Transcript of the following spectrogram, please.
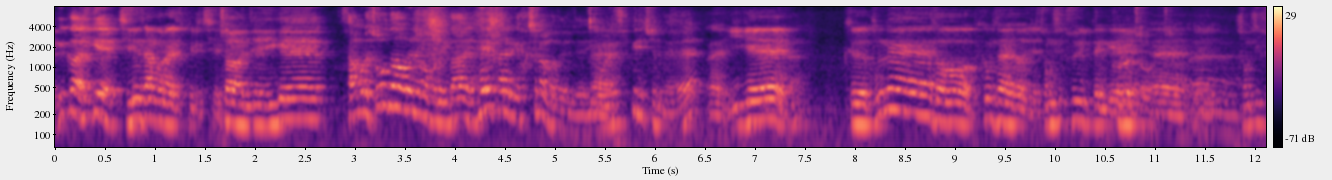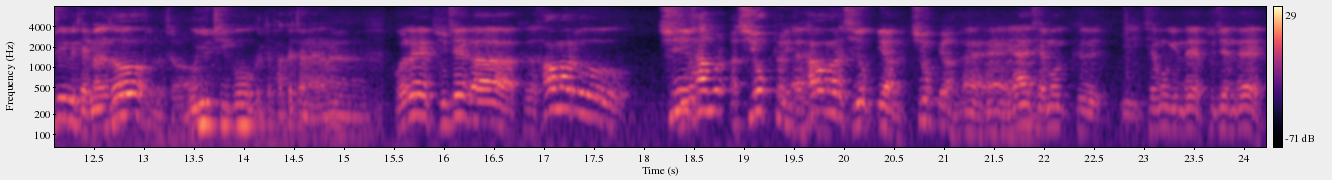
그러니까 이게 진 사무라이 스피릿이. 저 이제 이게 사무라이 쇼다운이라는 거 보니까 해외 타는 게 확실하거든요. 이제 이게 네. 원래 스피릿인데. 네, 이게 그 국내에서 피컴사에서 이제 정식 수입된 게 그렇죠, 예, 그렇죠. 예, 네. 정식 수입이 되면서 그렇죠. 우유 튀고 그렇게 바뀌었잖아요. 네. 원래 부제가 그 하오마루 진 사무 아, 지옥 편이죠. 네, 하오마루 지옥변 지옥변. 네, 네, 이라는 제목 그이 제목인데 부제인데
